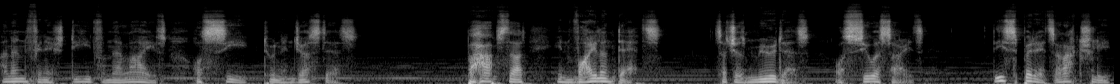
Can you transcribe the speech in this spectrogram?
an unfinished deed from their lives or see to an injustice. Perhaps that in violent deaths, such as murders or suicides, these spirits are actually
